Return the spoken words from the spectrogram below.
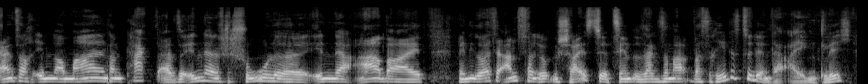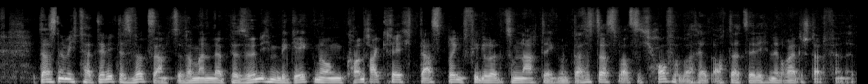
einfach im normalen Kontakt, also in der Schule, in der Arbeit, wenn die Leute anfangen, irgendeinen Scheiß zu erzählen und sagen, sag mal, was redest du denn da eigentlich? Das ist nämlich tatsächlich das Wirksamste. Wenn man in der persönlichen Begegnung Kontra kriegt, das bringt viele Leute zum Nachdenken. Und das ist das, was ich hoffe, was jetzt auch tatsächlich in der Breite stattfindet.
